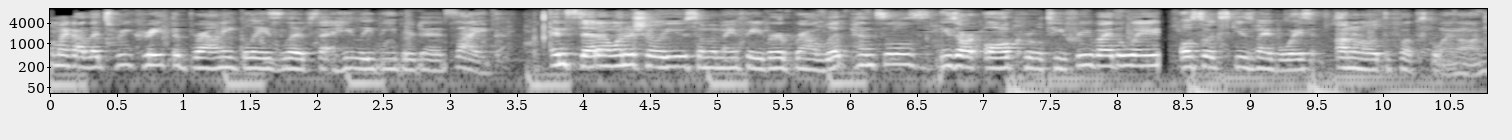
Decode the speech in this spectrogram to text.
Oh my god, let's recreate the brownie glazed lips that Hailey Bieber did. Psych. Instead, I want to show you some of my favorite brown lip pencils. These are all cruelty free, by the way. Also, excuse my voice. I don't know what the fuck's going on.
